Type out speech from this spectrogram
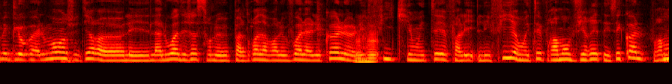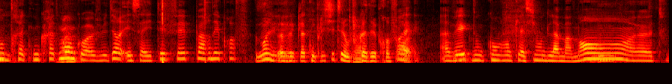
Mais globalement, je veux dire, euh, les, la loi déjà sur le pas le droit d'avoir le voile à l'école, euh, les Mhm. filles qui ont été, enfin les, les filles ont été vraiment virées des écoles, vraiment Mhm. très concrètement Ouais. quoi. Je veux dire, et ça a été fait par des profs. Ouais, C'est- avec la complicité en tout Ouais. cas des profs. Ouais. Avec donc convocation de la maman, euh, tout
